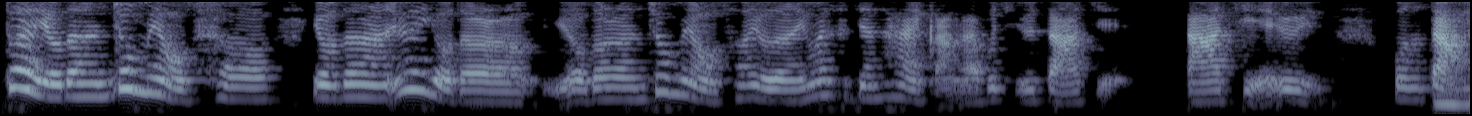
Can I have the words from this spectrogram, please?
对，有的人就没有车，有的人因为有的人有的人就没有车，有的人因为时间太赶来不及去搭捷搭捷运或者搭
